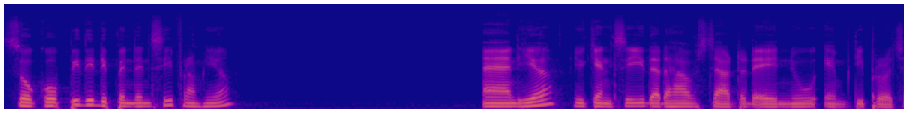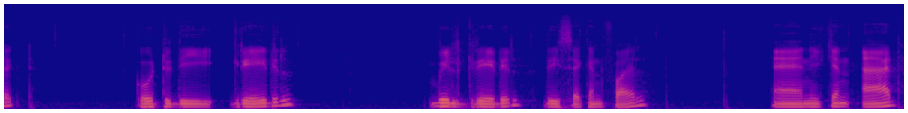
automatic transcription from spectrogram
So copy the dependency from here. And here you can see that I have started a new empty project. Go to the Gradle, build Gradle, the second file, and you can add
